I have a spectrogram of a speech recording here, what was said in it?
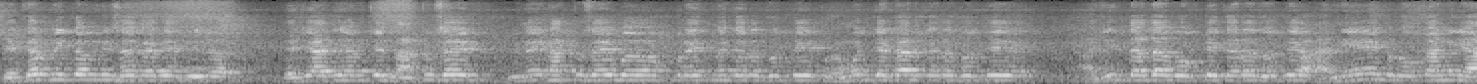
शेखर निकमनी सहकार्य दिलं. त्याच्या आधी आमचे नातूसाहेब विनय नातूसाहेब प्रयत्न करत होते प्रमोद जठार करत होते अजितदादा गोपटे करत होते अनेक लोकांनी या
